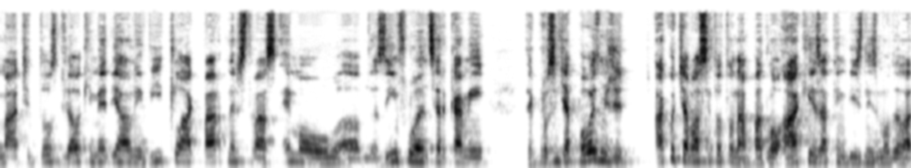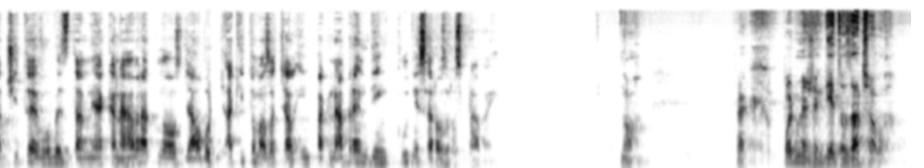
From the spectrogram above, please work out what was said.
Máte dosť veľký mediálny výtlak, partnerstva s EMO, s influencerkami. Tak prosím ťa, povedz mi, že ako ťa vlastne toto napadlo a aký je za tým biznis model a či to je vôbec tam nejaká návratnosť alebo aký to má zatiaľ impact na branding, kľudne sa rozrozprávaj. No, tak poďme, že kde to začalo.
